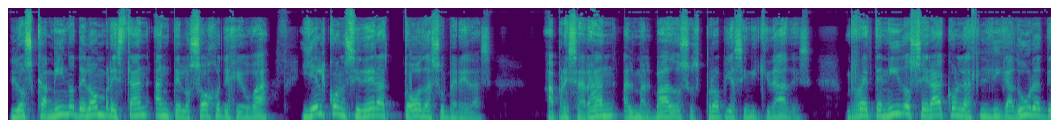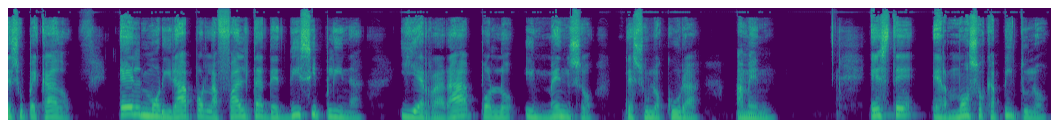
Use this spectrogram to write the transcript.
Los caminos del hombre están ante los ojos de Jehová, y él considera todas sus veredas apresarán al malvado sus propias iniquidades. Retenido será con las ligaduras de su pecado. Él morirá por la falta de disciplina y errará por lo inmenso de su locura. Amén. Este hermoso capítulo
